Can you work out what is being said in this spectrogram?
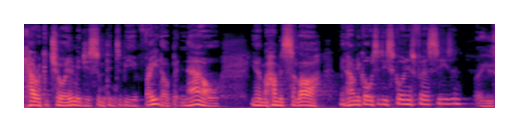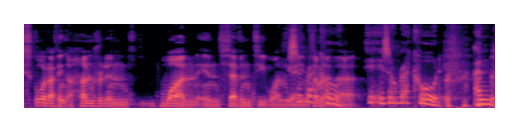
caricature image is something to be afraid of. But now, you know, Mohamed Salah. I mean, how many goals did he score in his first season? He scored, I think, 101 in 71 It's games, something like that. It is a record, and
